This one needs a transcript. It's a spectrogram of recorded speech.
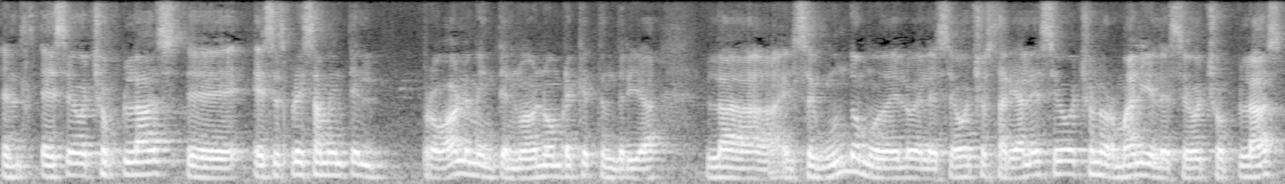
El S8 Plus, eh, ese es precisamente el, probablemente el nuevo nombre que tendría la, el segundo modelo del S8. Estaría el S8 normal y el S8 Plus.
